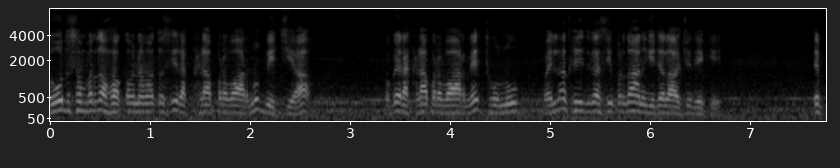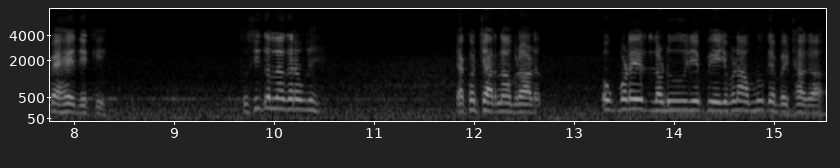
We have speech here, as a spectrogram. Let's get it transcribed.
2 ਦਸੰਬਰ ਦਾ ਹੁਕਮਨਾਮਾ ਤੁਸੀਂ ਰਖੜਾ ਪਰਿਵਾਰ ਨੂੰ ਵੇਚਿਆ। ਕਿਉਂਕਿ ਰਖੜਾ ਪਰਿਵਾਰ ਨੇ ਤੁਹਾਨੂੰ ਪਹਿਲਾਂ ਖਰੀਦ ਲਿਆ ਸੀ ਪ੍ਰਧਾਨਗੀ ਦਾ ਲਾਲਚ ਦੇ ਕੇ ਤੇ ਪੈਸੇ ਦੇ ਕੇ। ਤੁਸੀਂ ਗੱਲਾਂ ਕਰੋਗੇ? ਦੇਖੋ ਚਰਨਾ ਬਰਾੜ? ਉਹ ਬੜੇ ਲੜੂ ਜੇ ਪੇਜ ਬਣਾ ਬਣੂ ਕੇ ਬੈਠਾਗਾ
